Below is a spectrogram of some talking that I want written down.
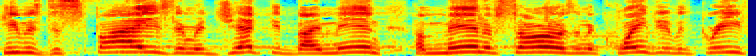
He was despised and rejected by men, a man of sorrows and acquainted with grief.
